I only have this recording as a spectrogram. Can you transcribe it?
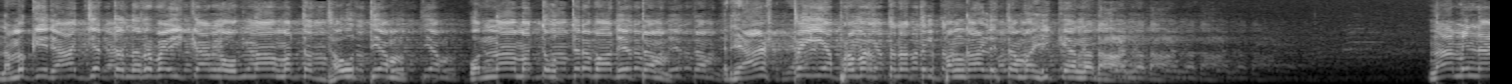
നമുക്ക് ഈ രാജ്യത്ത് നിർവഹിക്കാനുള്ള ഒന്നാമത്തെ ദൗത്യം ഒന്നാമത്തെ ഉത്തരവാദിത്വം രാഷ്ട്രീയ പ്രവർത്തനത്തിൽ പങ്കാളിത്തം വഹിക്കുന്നതാണ് നാം ഇന്ന്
